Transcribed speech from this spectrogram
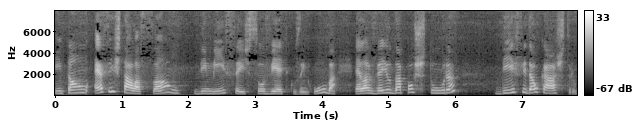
Então, essa instalação de mísseis soviéticos em Cuba, ela veio da postura de Fidel Castro.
